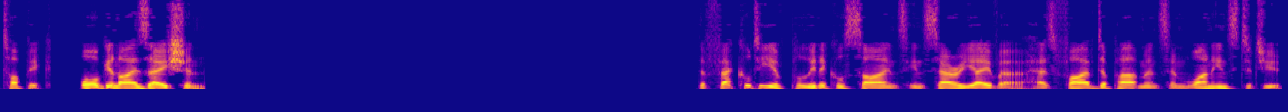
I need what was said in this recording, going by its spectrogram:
Topic: Organization. The Faculty of Political Science in Sarajevo has five departments and one institute.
